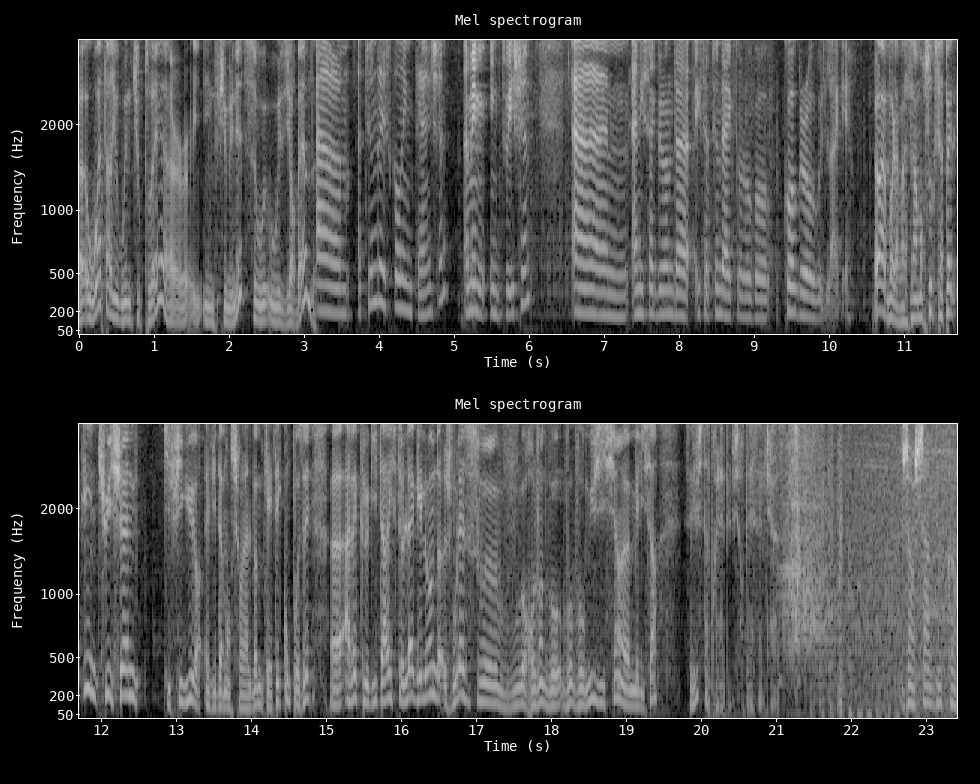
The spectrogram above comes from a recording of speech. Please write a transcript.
Uh, what are you going to play uh, in, in few minutes wi- with your band? Um, a tune that is called Intention, I mean, Intuition. And, and it's, a tune that, it's a tune that I co-grow co-grow with Lage. Ah, voilà, bah, c'est un morceau qui s'appelle Intuition qui figure évidemment sur l'album qui a été composé euh, avec le guitariste Lagelund. Je vous laisse euh, vous rejoindre vos, vos- vos musiciens, euh, Mélissa. C'est juste après la pub sur TSF Jazz. Jean-Charles Doucan,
